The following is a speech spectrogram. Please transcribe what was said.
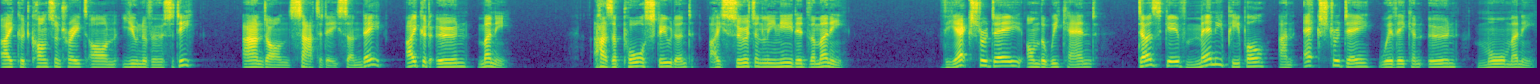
I could concentrate on university, and on Saturday, Sunday, I could earn money. As a poor student, I certainly needed the money. The extra day on the weekend does give many people an extra day where they can earn more money.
